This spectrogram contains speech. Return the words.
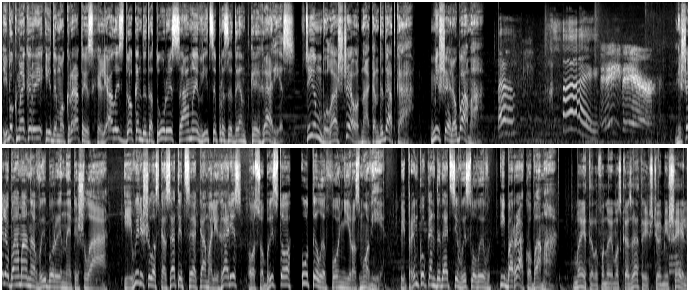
І букмекери, і демократи схилялись до кандидатури саме віце-президентки Гарріс. Втім, була ще одна кандидатка Мішель Обама. Мішель Обама на вибори не пішла і вирішила сказати це Камалі Гарріс особисто у телефонній розмові. Підтримку кандидатці висловив і Барак Обама. Ми телефонуємо сказати, що Мішель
